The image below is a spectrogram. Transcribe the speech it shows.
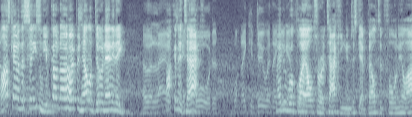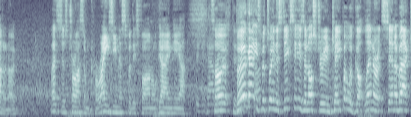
Last game of the season, you've got no hope in hell of doing anything. Fucking attack. Maybe we'll play ultra attacking and just get belted 4-0. I don't know. Let's just try some craziness for this final game here. So, Berger is between the sticks. He's an Austrian keeper. We've got Lenner at centre-back.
